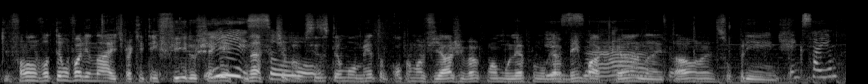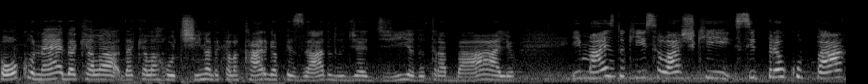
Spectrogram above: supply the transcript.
Que falam, vou ter um vale night para quem tem filho. Cheguei, né? Isso. Tipo, eu preciso ter um momento, compra uma viagem, vai com uma mulher para um lugar bem Exato. bacana e tal, né? Surpreende. Tem que sair um pouco, né, daquela, daquela rotina, daquela carga pesada do dia a dia, do trabalho. E mais do que isso, eu acho que se preocupar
